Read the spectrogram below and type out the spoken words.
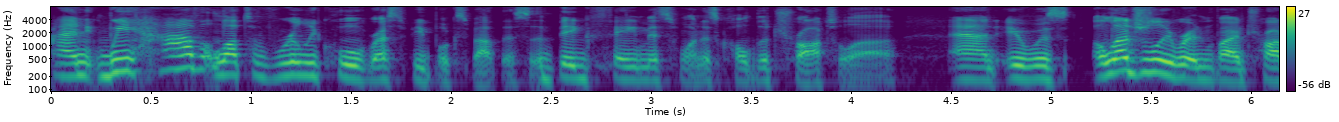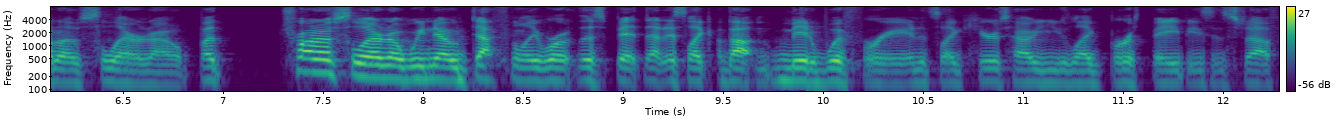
and we have lots of really cool recipe books about this. A big famous one is called the Trotula, and it was allegedly written by Trota of Salerno, but Trota of Salerno, we know, definitely wrote this bit that is like about midwifery, and it's like here's how you like birth babies and stuff.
